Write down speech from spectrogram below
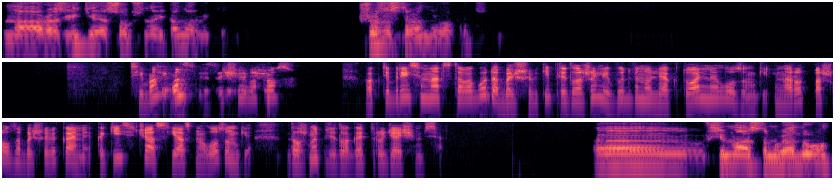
на развитие собственной экономики. Что за странный вопрос? Спасибо. Следующий вопрос. В октябре 2017 года большевики предложили и выдвинули актуальные лозунги, и народ пошел за большевиками. Какие сейчас ясные лозунги должны предлагать трудящимся? Э, в 17 году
